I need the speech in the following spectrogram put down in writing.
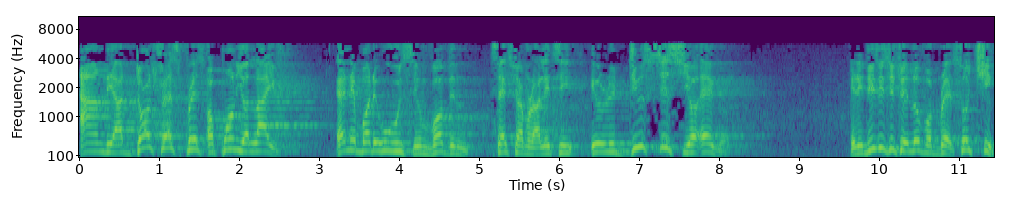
And the adulteress preys upon your life. Anybody who is involved in sexual morality, it reduces your ego. It reduces you to a loaf of bread, so cheap.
